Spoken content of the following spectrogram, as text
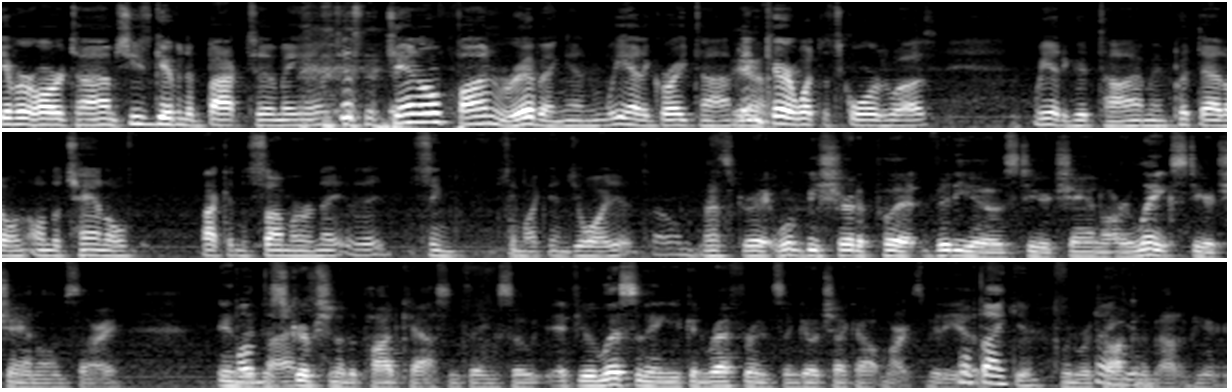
give her a hard time. She's giving it back to me, and just general fun ribbing. And we had a great time. Yeah. Didn't care what the scores was. We had a good time and put that on, on the channel back in the summer, and they, they seemed seemed like they enjoyed it. So That's great. We'll be sure to put videos to your channel or links to your channel. I'm sorry, in Well, the thanks. description of the podcast and things. So if you're listening, you can reference and go check out Mark's video. well, thank you. when we're Thank talking you. about him here.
